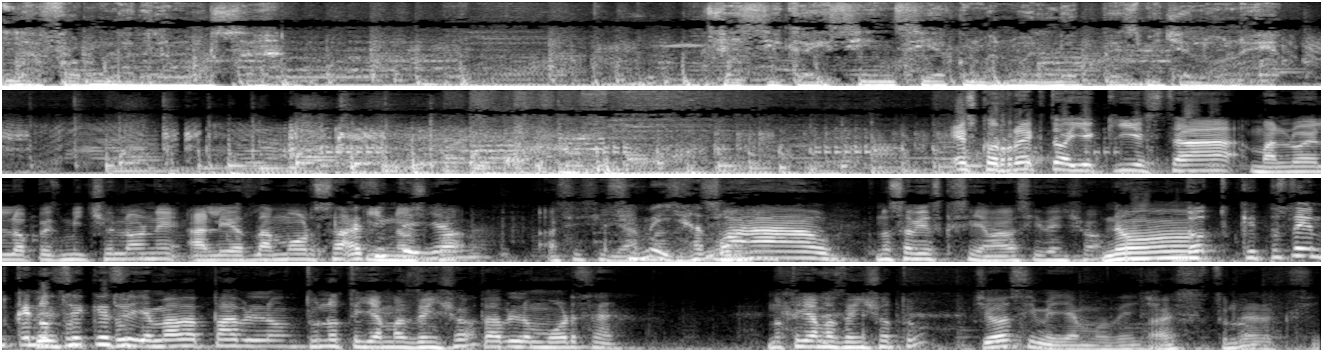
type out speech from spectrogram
La fórmula de la morsa. Física y ciencia con Manuel López Michelone. Es correcto, y aquí está Manuel López Michelone, alias La Morsa, ¿Así y nos va... Así se Así llama. me. ¡Wow! ¿No sabías que se llamaba así Densho? No. que tú, que no, Pensé tú- que tú- se llamaba Pablo. ¿Tú no te llamas Densho? Pablo Morza. ¿No te llamas Densho tú? Yo sí me llamo Densho. Ah, ¿es tú no? Claro que sí.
